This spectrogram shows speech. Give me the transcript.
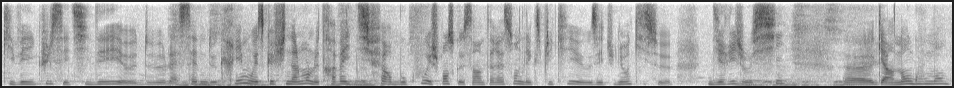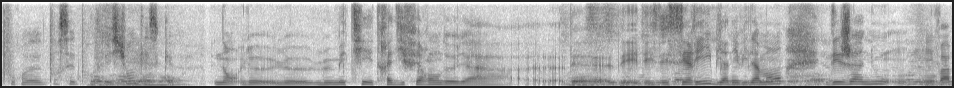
qui véhiculent cette idée euh, de la scène de crime Ou est-ce que finalement le travail diffère beaucoup? Et je pense que c'est intéressant de l'expliquer aux étudiants qui se dirigent aussi. Il y a un engouement pour, pour cette profession. Qu'est-ce que... Non, le, métier est très différent de la, des, séries, bien évidemment. Déjà, nous, on, va,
